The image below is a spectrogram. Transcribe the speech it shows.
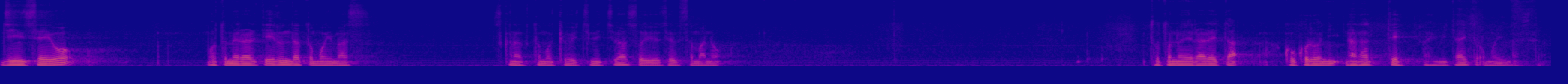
人生を求められているんだと思います。少なくとも今日一日はそういうヨセフ様の整えられた心に倣って歩みたいと思いました。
